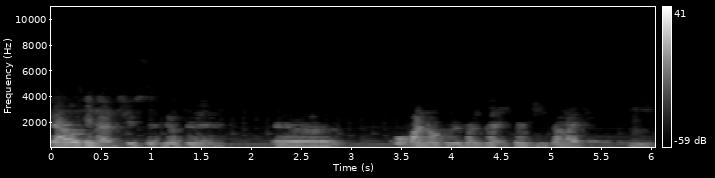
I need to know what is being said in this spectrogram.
加入进来其实就是呃。伙伴都是身在身心障碍者，嗯，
